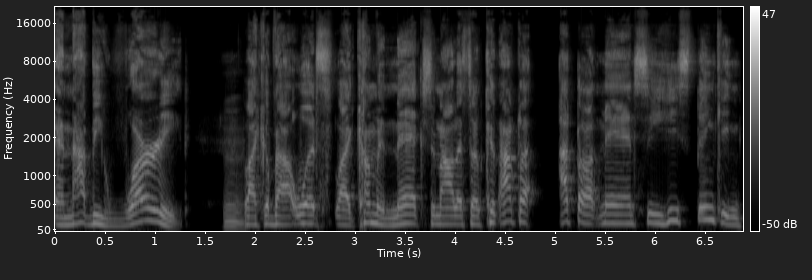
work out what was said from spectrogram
and not be worried, Mm. like about what's like coming next and all that stuff? Because I thought. I thought, man, see, he's thinking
